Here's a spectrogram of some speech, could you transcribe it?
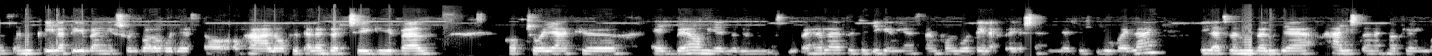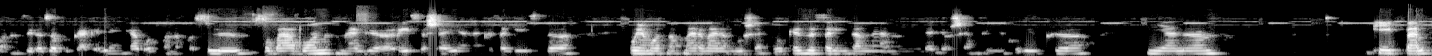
az önök életében, és hogy valahogy ezt a, a hála kötelezettségével kapcsolják egybe, ami egy nagyon nyomasztó teher lehet, úgyhogy igen, ilyen szempontból tényleg teljesen mindegy, hogy fiú vagy lány, illetve mivel ugye hál' Istennek napjainkban azért az apukák egyre inkább ott vannak a szülőszobában, meg részesei ennek az egész folyamatnak már a várandóságtól kezdve, szerintem nem mindegy a sem tényleg, hogy ők milyen képpel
